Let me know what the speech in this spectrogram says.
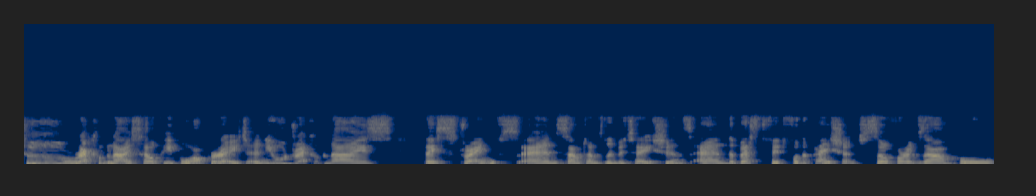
to recognize how people operate and you would recognize their strengths and sometimes limitations and the best fit for the patient. So, for example,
